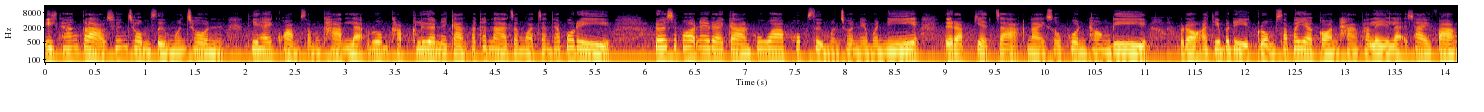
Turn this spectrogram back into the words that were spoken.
อีกทั้งกล่าวชื่นชมสื่อมวลชน ที่ให้ความสำคัญและร่วมขับเคลื่อนในการพัฒนาจังหวัดจันทบุรี โดยเฉพาะในรายการผู้ว่าพบสื่อมวลชนในวันนี้ ได้รับเกียรติจากนายโสพลทองดี รองอธิบดีกรมทรัพยากรทางทะเลและชายฝั่ง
